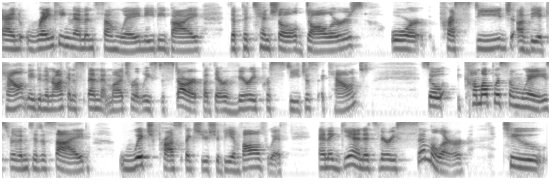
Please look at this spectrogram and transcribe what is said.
and ranking them in some way, maybe by the potential dollars or prestige of the account. Maybe they're not going to spend that much, or at least to start, but they're a very prestigious account. So come up with some ways for them to decide which prospects you should be involved with. And again, it's very similar to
